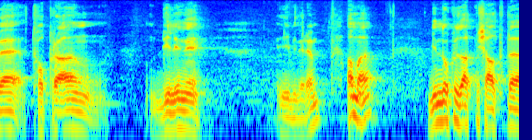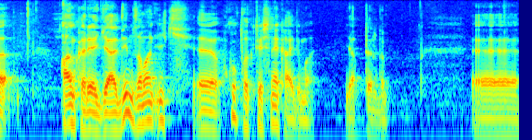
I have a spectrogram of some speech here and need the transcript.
ve toprağın dilini iyi bilirim. Ama 1966'da Ankara'ya geldiğim zaman ilk e, hukuk fakültesine kaydımı yaptırdım. Ee,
